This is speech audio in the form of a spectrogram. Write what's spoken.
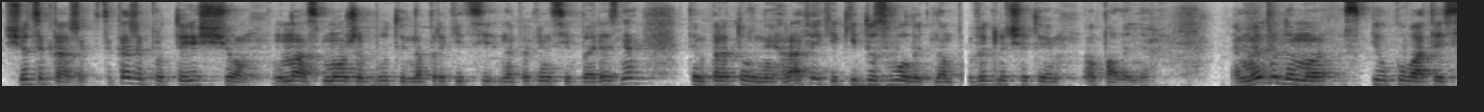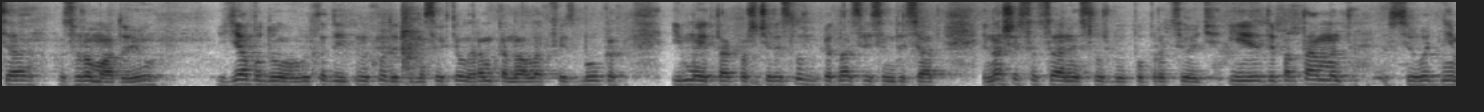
Що це каже? Це каже про те, що у нас може бути наприкінці, наприкінці березня температурний графік, який дозволить нам виключити опалення. Ми будемо спілкуватися з громадою. Я буду виходити, виходити на своїх телеграм-каналах, Фейсбуках, і ми також через службу 1580, і наші соціальні служби попрацюють. І департамент сьогодні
